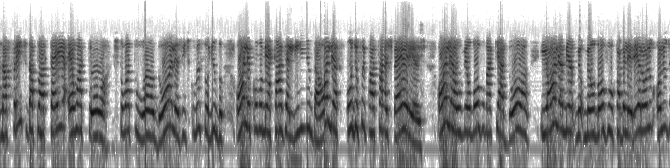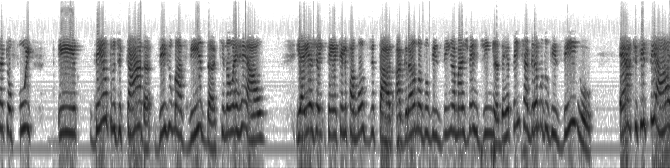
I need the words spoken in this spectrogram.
na frente da plateia é um ator, estou atuando, olha gente, como eu sou lindo, olha como minha casa é linda, olha onde eu fui passar as férias, olha o meu novo maquiador, e olha minha, meu, meu novo cabeleireiro, olha, olha onde é que eu fui. E dentro de cada vive uma vida que não é real. E aí a gente tem aquele famoso ditado: a grama do vizinho é mais verdinha. De repente, a grama do vizinho é artificial.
